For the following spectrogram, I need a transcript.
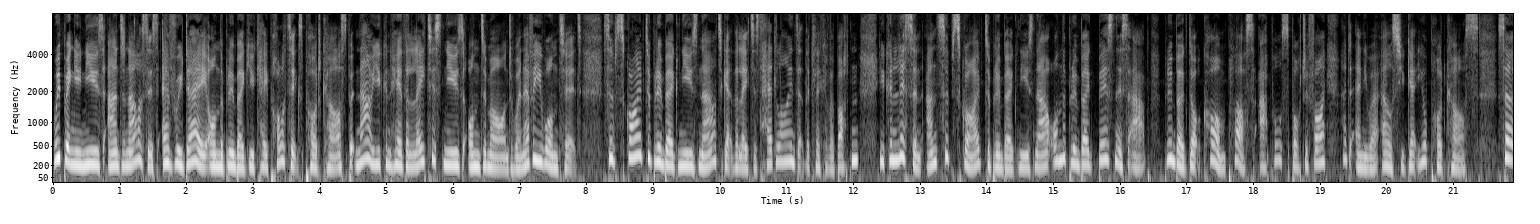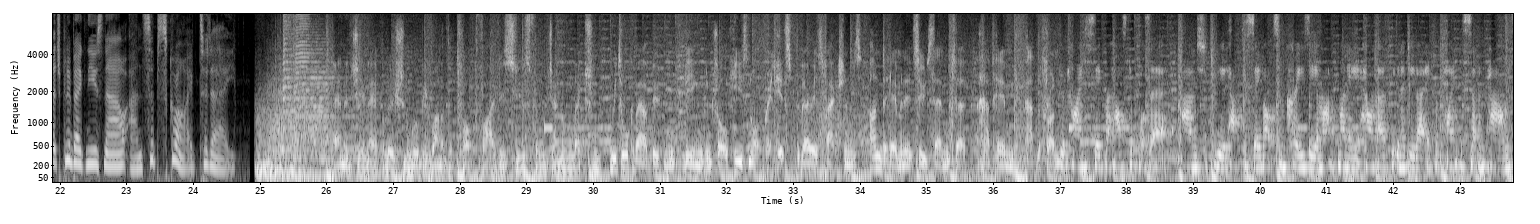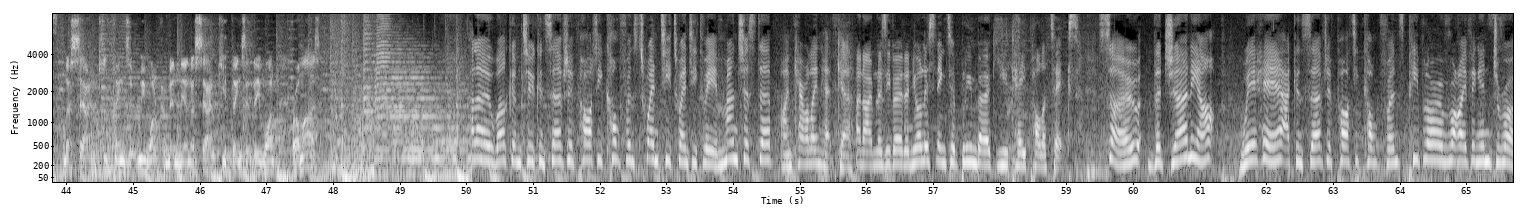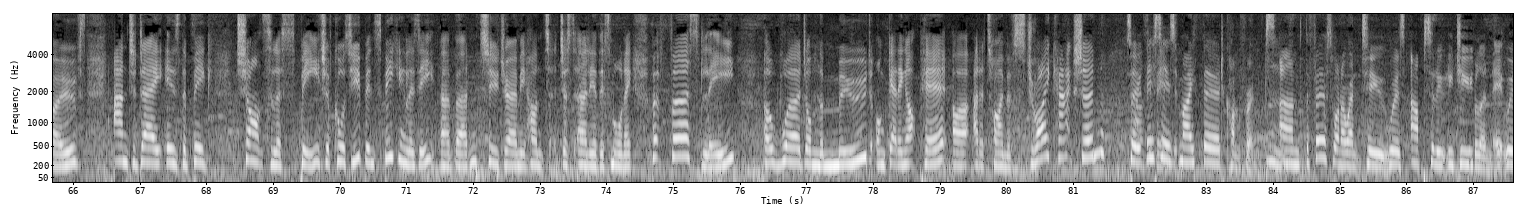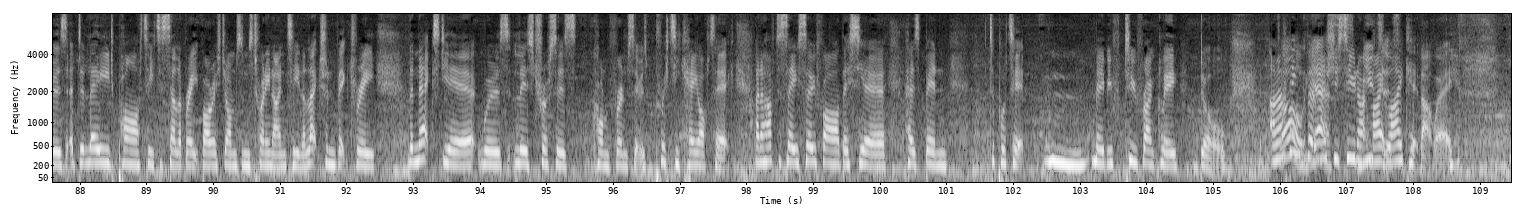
We bring you news and analysis every day on the Bloomberg UK Politics podcast, but now you can hear the latest news on demand whenever you want it. Subscribe to Bloomberg News Now to get the latest headlines at the click of a button. You can listen and subscribe to Bloomberg News Now on the Bloomberg Business app, Bloomberg.com, plus Apple, Spotify, and anywhere else you get your podcasts. Search Bloomberg News Now and subscribe today energy and air pollution will be one of the top five issues for the general election. We talk about Putin being in control. He's not really. It's the various factions under him, and it suits them to have him at the front. You're trying to save for a house deposit, and you'd have to save up some crazy amount of money. How on earth are you going to do that if a pint is seven pounds? There's certain key things that we want from India, and there's certain key things that they want from us. Hello, welcome to Conservative Party Conference 2023 in Manchester. I'm Caroline Hepker. And I'm Lizzy Burden, and you're listening to Bloomberg UK Politics. So, the journey up. We're here at Conservative Party conference. People are arriving in droves, and today is the big Chancellor speech. Of course, you've been speaking, Lizzy uh, Burden, to Jeremy Hunt just earlier this morning. But firstly, a word on the mood on getting up here uh, at a time of strike action. So How's this is my third conference, mm. and the first one I went to was absolutely jubilant. It was a delayed party to celebrate Boris Johnson's 2019 election victory. The next year was Liz Truss's conference. It was pretty chaotic, and I have to say, so far this year has been, to put it mm, maybe too frankly, dull. And I oh, think that yes, Rishi Sunak muted. might like it that way.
